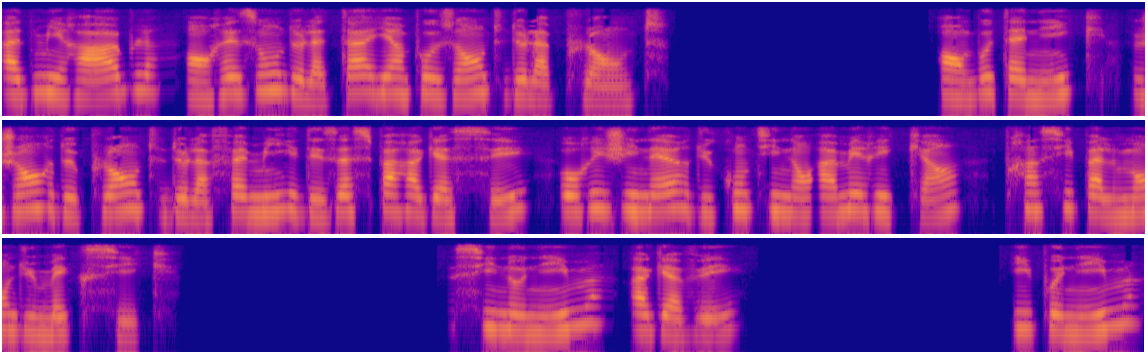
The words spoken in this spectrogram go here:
admirable en raison de la taille imposante de la plante. En botanique, genre de plante de la famille des asparagacées, originaire du continent américain, principalement du Mexique. Synonyme, agave. Hyponyme,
